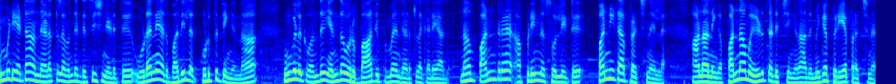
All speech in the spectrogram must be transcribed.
இமிடியேட்டாக அந்த இடத்துல வந்து டெசிஷன் எடுத்து உடனே அது பதிலை கொடுத்துட்டிங்கன்னா உங்களுக்கு வந்து எந்த ஒரு பாதிப்புமே அந்த இடத்துல கிடையாது. நான் பண்ணுறேன் அப்படின்னு சொல்லிட்டு பண்ணிட்டா பிரச்சனை இல்லை. ஆனால் நீங்கள் பண்ணாமல் இழுத்தடிச்சிங்கன்னா அது மிகப்பெரிய பிரச்சனை.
